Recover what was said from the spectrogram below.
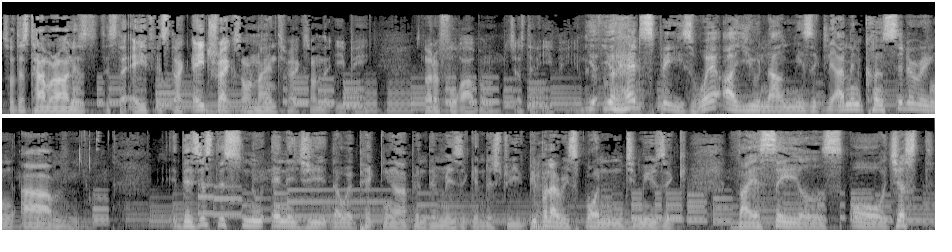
So this time around is it's the eighth. It's like eight tracks or nine tracks on the EP. It's not a full album, it's just an EP. Your, your headspace, where are you now musically? I mean, considering um, there's just this new energy that we're picking up in the music industry. People are responding to music via sales or just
